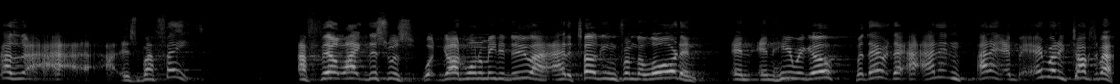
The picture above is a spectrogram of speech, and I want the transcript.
I was, I, I, it's by faith. I felt like this was what God wanted me to do. I, I had a tugging from the Lord, and and and here we go. But there, there I, I, didn't. I didn't. Everybody talks about.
